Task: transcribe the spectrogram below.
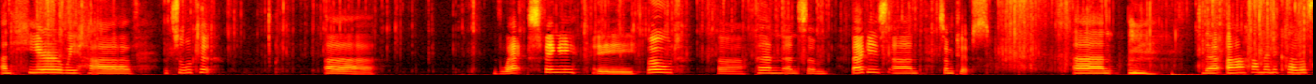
And here we have the toolkit. Uh, wax thingy, a boat, a pen and some baggies and some clips. And There are, how many colors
